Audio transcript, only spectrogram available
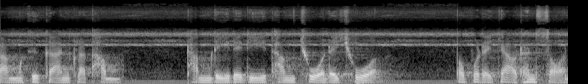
กรรมคือการกระทำทำดีได้ดีทำชั่วได้ชั่ว พระพุทธเจ้าท่านสอน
